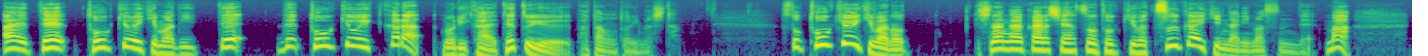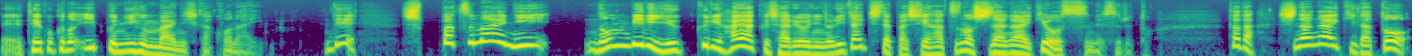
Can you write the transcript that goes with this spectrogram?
あえて東京駅まで行ってで東京駅から乗り換えてというパターンを取りました。そう東京駅はの品川から始発の特急は通過駅になりますんでまあ、帝国の1分2分前にしか来ない。で出発前にのんびりゆっくり早く車両に乗りたいって言ったらやっぱ始発の品川駅をおすすめすると。ただ品川駅だと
